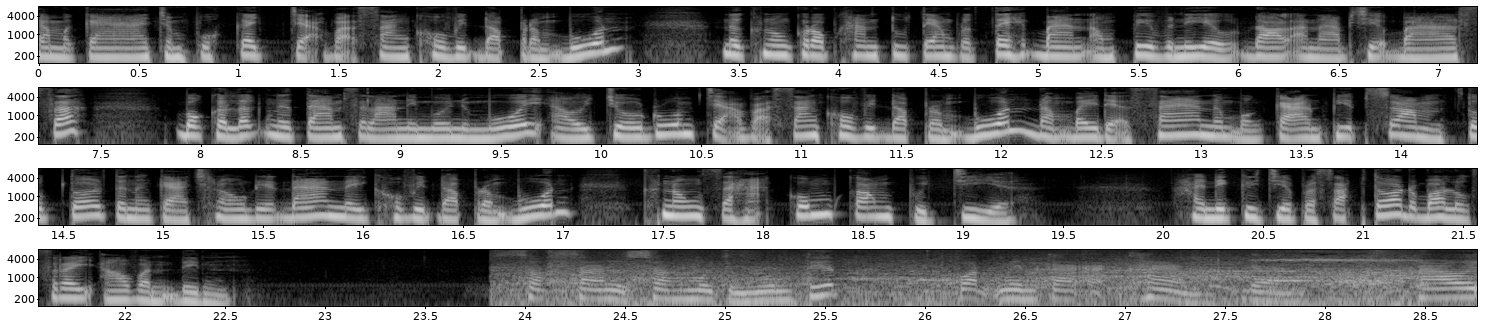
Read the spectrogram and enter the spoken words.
កម្មការចំពោះកិច្ចចាក់វ៉ាក់សាំង COVID-19 នៅក្នុងក្របខ័ណ្ឌទូទាំងប្រទេសបានអំពាវនាវដល់អាណាព្យាបាលសិស្ស បុគ្គលិកនៅតាមសាលានីមួយៗឲ្យចូលរួមចាក់វ៉ាក់សាំង COVID-19 ដើម្បីរក្សានិងបង្កើនភាពសមទប់ទល់ទៅនឹងការឆ្លងរាលដាលនៃ COVID-19 ក្នុងសហគមន៍កម្ពុជាហើយនេះគឺជាប្រសាសន៍ផ្ទាល់របស់លោកស្រីអាវ៉ាន់ឌិនសិស្សានុសិស្សមួយចំនួនទៀតគាត់មានការអខានចាហើយ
